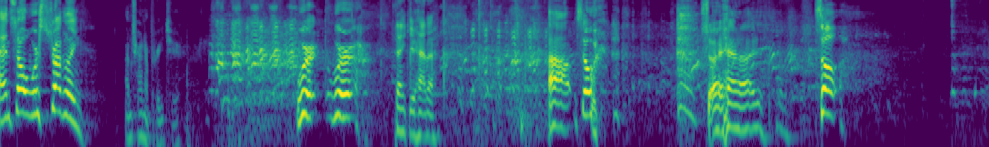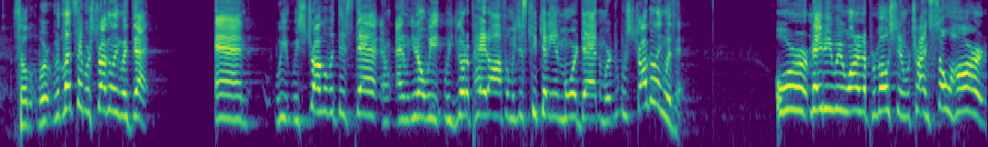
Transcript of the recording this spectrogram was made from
And so we're struggling. I'm trying to preach here. we're, we're, thank you, Hannah. Uh, so, sorry, Hannah. So, so we're, let's say we're struggling with debt. And we, we struggle with this debt and, and, you know we, we go to pay it off and we just keep getting in more debt and we're, we're struggling with it. Or maybe we wanted a promotion we're trying so hard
